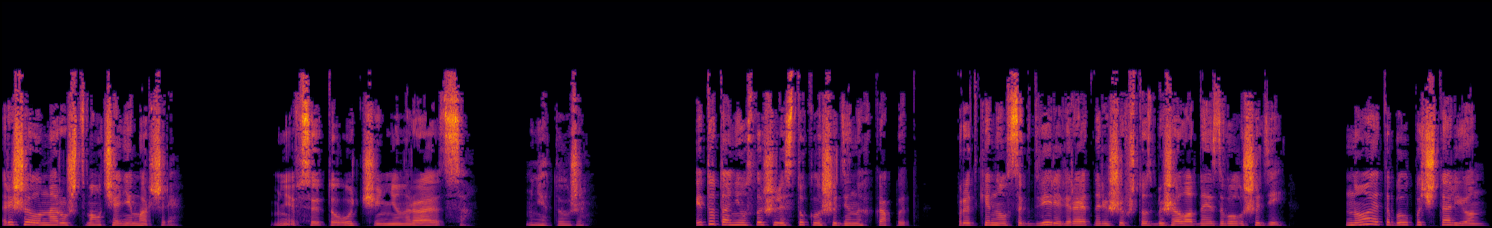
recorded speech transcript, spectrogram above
Решила нарушить молчание Марджери. «Мне все это очень не нравится». «Мне тоже». И тут они услышали стук лошадиных копыт. Фред кинулся к двери, вероятно, решив, что сбежала одна из его лошадей. Но это был почтальон.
